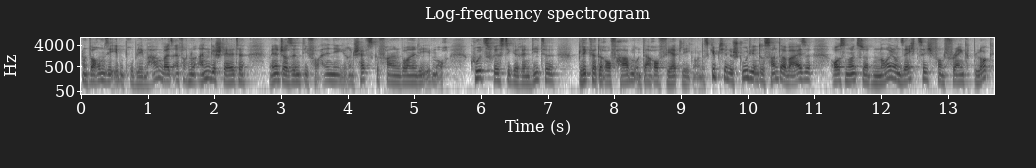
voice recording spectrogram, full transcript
und warum sie eben Probleme haben, weil es einfach nur angestellte Manager sind, die vor allen Dingen ihren Chefs gefallen wollen, die eben auch kurzfristige Renditeblicke darauf haben und darauf Wert legen. Und es gibt hier eine Studie interessanterweise aus 1969 von Frank Block,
